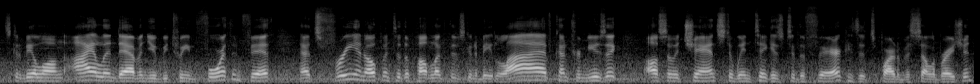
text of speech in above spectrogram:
It's going to be along Island Avenue between 4th and 5th. That's free and open to the public. There's going to be live country music, also a chance to win tickets to the fair because it's part of a celebration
